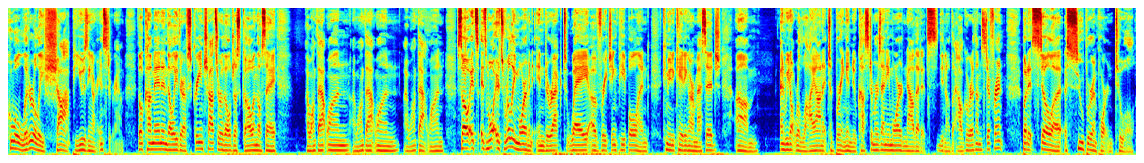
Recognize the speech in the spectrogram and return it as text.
who will literally shop using our Instagram. They'll come in and they'll either have screenshots or they'll just go and they'll say, I want that one, I want that one, I want that one. So it's it's more it's really more of an indirect way of reaching people and communicating our message. Um, and we don't rely on it to bring in new customers anymore now that it's you know the algorithm's different but it's still a, a super important tool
